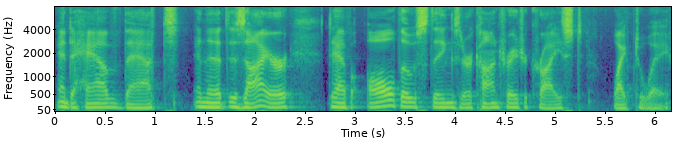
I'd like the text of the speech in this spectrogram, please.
and to have that, and then that desire to have all those things that are contrary to Christ wiped away.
